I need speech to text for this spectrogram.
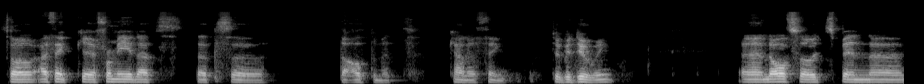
So I think uh, for me that's that's uh, the ultimate kind of thing to be doing and also it's been uh,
